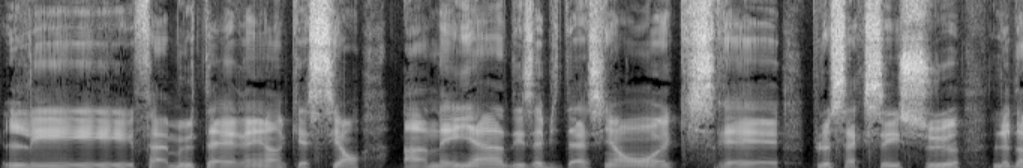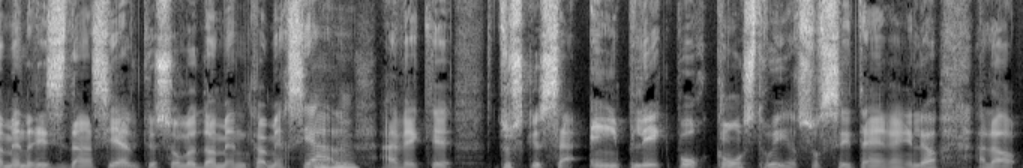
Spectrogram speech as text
les fameux terrains en question en ayant des habitations euh, qui seraient plus axées sur le domaine résidentiel que sur le domaine commercial, avec euh, tout ce que ça implique pour construire sur ces terrains-là? Alors,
